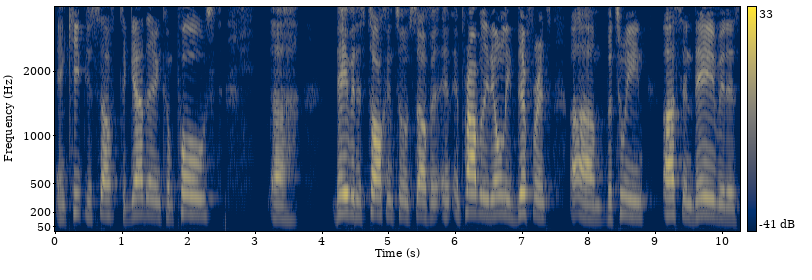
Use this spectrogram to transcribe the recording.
and keep yourself together and composed? Uh, David is talking to himself, and, and, probably the only difference um, between us and David is,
